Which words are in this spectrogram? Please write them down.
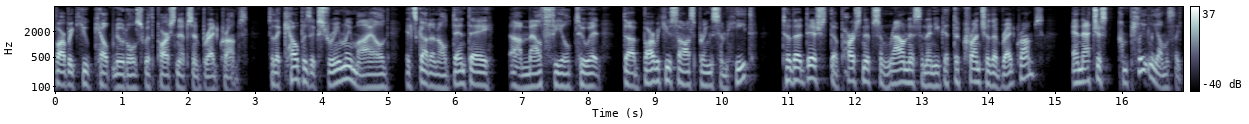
barbecue kelp noodles with parsnips and breadcrumbs. So the kelp is extremely mild. It's got an al dente uh, mouth feel to it. The barbecue sauce brings some heat to the dish, the parsnips, some roundness, and then you get the crunch of the breadcrumbs. And that just completely almost like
